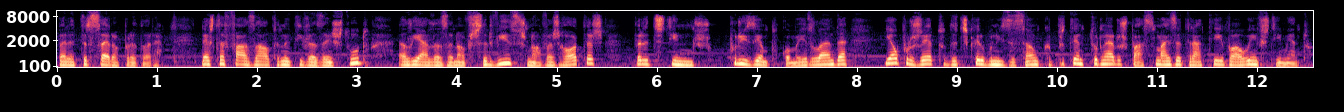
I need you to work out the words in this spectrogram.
para terceira operadora. Nesta fase há alternativas em estudo, aliadas a novos serviços, novas rotas, para destinos, por exemplo, como a Irlanda, e ao projeto de descarbonização que pretende tornar o espaço mais atrativo ao investimento,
